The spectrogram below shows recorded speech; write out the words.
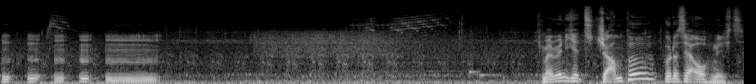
Mm, mm, mm, ich meine, wenn ich jetzt jumpe, wird das ja auch nichts.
